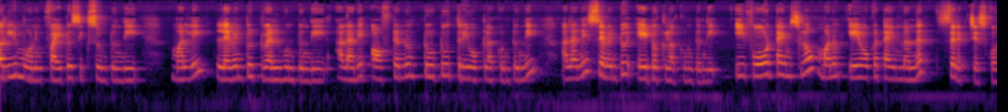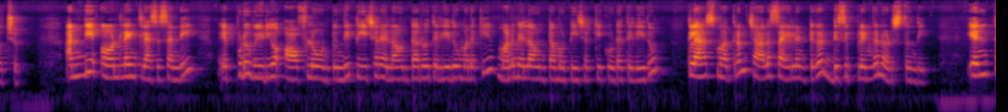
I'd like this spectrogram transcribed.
early morning five to six ఉంటుంది. మళ్ళీ లెవెన్ టు ట్వెల్వ్ ఉంటుంది. అలానే afternoon two to three o'clock ఉంటుంది. అలానే సెవెన్ టు ఎయిట్ ఓ క్లాక్ ఉంటుంది. ఈ ఫోర్ టైమ్స్లో మనం ఏ ఒక టైం నన్న సెలెక్ట్ చేసుకోవచ్చు. అన్నీ ఆన్లైన్ క్లాసెస్ అండి. ఎప్పుడు వీడియో ఆఫ్లో ఉంటుంది. టీచర్ ఎలా ఉంటారో తెలియదు మనకి. మనం ఎలా ఉంటామో టీచర్కి కూడా తెలియదు. క్లాస్ మాత్రం చాలా సైలెంట్గా డిసిప్లిన్గా నడుస్తుంది. ఎంత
